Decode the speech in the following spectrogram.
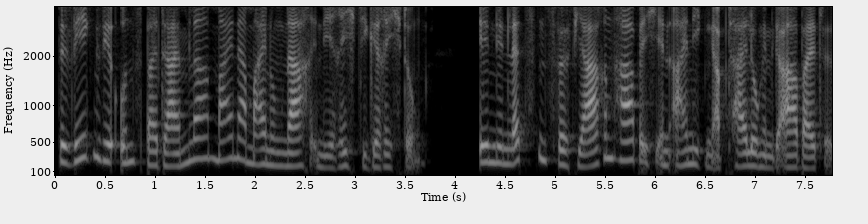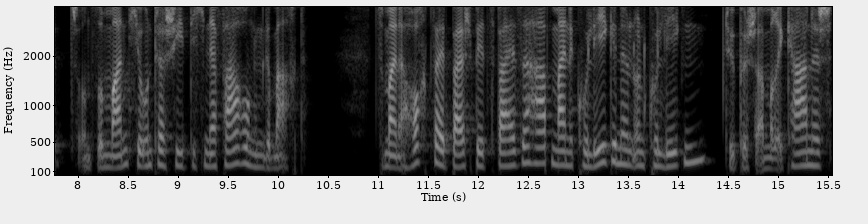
bewegen wir uns bei Daimler meiner Meinung nach in die richtige Richtung. In den letzten zwölf Jahren habe ich in einigen Abteilungen gearbeitet und so manche unterschiedlichen Erfahrungen gemacht. Zu meiner Hochzeit beispielsweise haben meine Kolleginnen und Kollegen, typisch amerikanisch,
